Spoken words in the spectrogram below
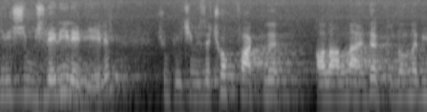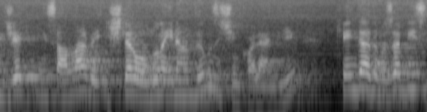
girişimcileriyle diyelim. Çünkü içimizde çok farklı alanlarda kullanılabilecek insanlar ve işler olduğuna inandığımız için Colendi'yi kendi adımıza biz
